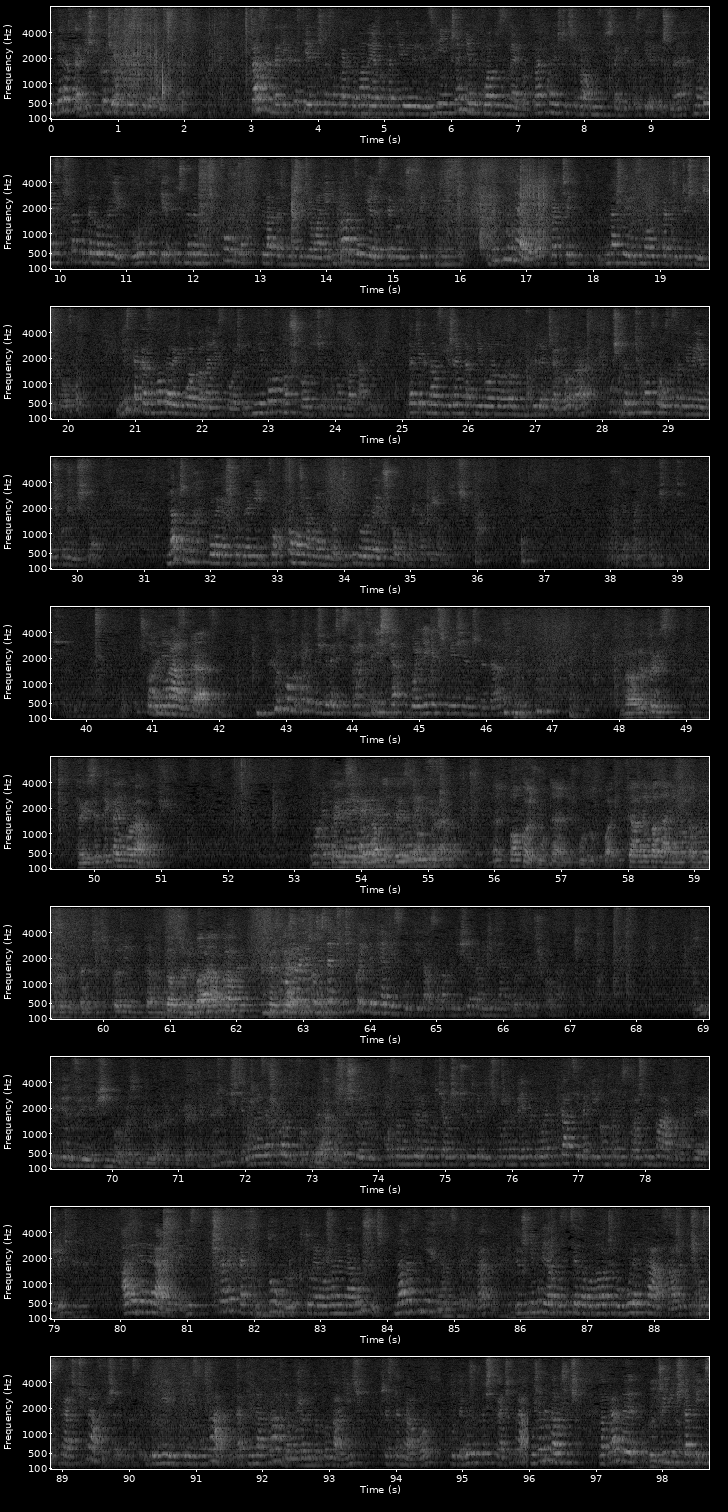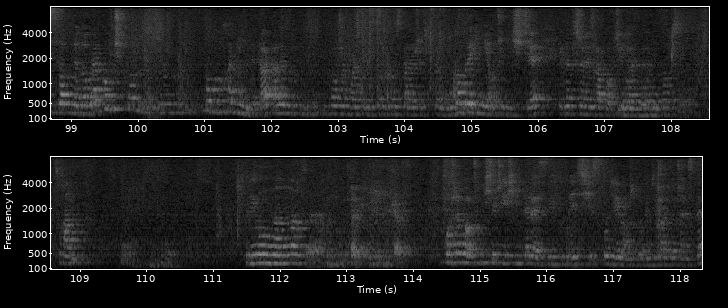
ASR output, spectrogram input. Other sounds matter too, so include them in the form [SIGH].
I teraz tak, jeśli chodzi o kwestie etyczne. Czasem takie kwestie etyczne są traktowane jako takie zwieńczenie wykładu z metod, tak? No jeszcze trzeba omówić takie kwestie etyczne. Natomiast w przypadku tego projektu kwestie etyczne będą się cały czas wplatać w nasze działania i bardzo wiele z tego już w tej chwili wypłynęło tak, w trakcie naszej rozmowy, w trakcie wcześniejszych rozmów. Jest taka złota reguła w badaniach społecznych. Nie wolno szkodzić osobom badanym. Tak jak na zwierzętach nie wolno robić byle czego, tak? Musi to być mocno uzasadnione jakąś korzyścią. Na czym polega szkodzenie i co, co można komu zrobić? Jakiego rodzaju szkody można wyrządzić? Jak Państwo myślicie? Szkody moralne. z pracy. [LAUGHS] Może, może ktoś wylecieć z pracy, iść na zwolnienie trzymiesięczne, tak? No ale to jest, to jest etyka i moralność. No, To jest jedno, to jest drugie. No spoko, już mu ten, już mu ZUS płaci. Karne badania mogą wykorzystać przeciwko nim. Dobrze, badania. mamy kwestię Możemy etyczną. wykorzystać przeciwko i wtedy jakie skutki ta osoba poniesie, jaka będzie dla niego wtedy szkoda. Żeby więcej nie przyjmować nikogo takiego Oczywiście, możemy zaszkodzić w ogóle, tak? przyszłym osobom, które będą chciały się czegoś dowiedzieć. Możemy jakby tą reputację takiej kontroli społecznej bardzo nadwyrężyć. Ale generalnie jest szereg takich dóbr, które możemy naruszyć, nawet nie chcąc tego, tak? Tu już nie mówię na pozycja zawodowa, czy w ogóle praca, że ktoś może stracić pracę przez nas. I to nie jest, to nie są żarty, tak? My naprawdę możemy doprowadzić przez ten raport do tego, że ktoś straci pracę. Możemy naruszyć naprawdę czynić takie istotne dobra komuś, kto mm, powód duchaninny, tak? Ale może właśnie być to wykorzystane przeciwko innym. Dobre imię oczywiście, jak napiszemy w raporcie. Słucham? [LAUGHS] Możemy oczywiście czyjeś interesy i tutaj się spodziewam, że to będzie bardzo częste.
